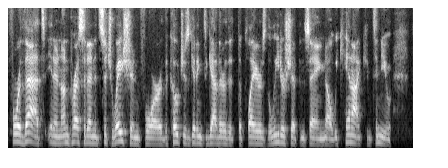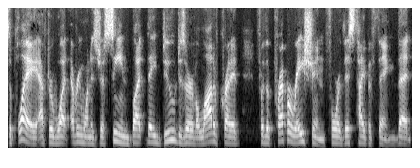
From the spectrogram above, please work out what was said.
for that in an unprecedented situation for the coaches getting together, the, the players, the leadership, and saying, no, we cannot continue to play after what everyone has just seen. But they do deserve a lot of credit for the preparation for this type of thing that.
